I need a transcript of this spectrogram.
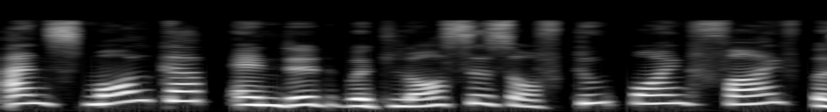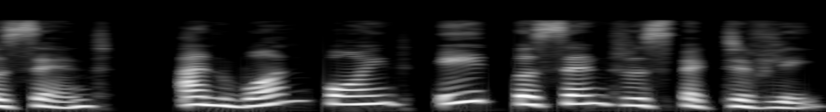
and small-cap ended with losses of 2.5% and 1.8% respectively.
